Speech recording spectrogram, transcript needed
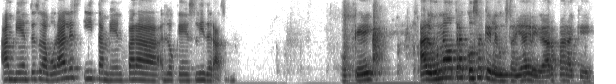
ambientes laborales y también para lo que es liderazgo. Ok. ¿Alguna otra cosa que le gustaría agregar para que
